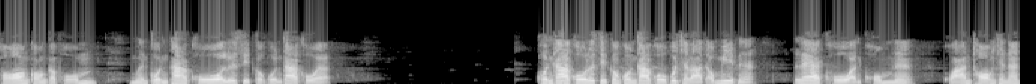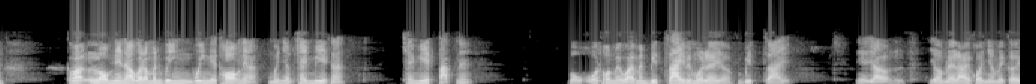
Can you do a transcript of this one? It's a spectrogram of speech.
ท้องของกับผม เหมือนคนฆ่าโคหรือสิทธิ์ของคนฆ่าโคคนฆ่าโคหรือสิทธิ์ของคนฆ่าโคผู้ฉลาดเอามีดเนี่ยแลกโคอันคมเนี่ยคว้านท้องฉะนั้น ก็ว่าลมเนี่ยนะเวลามันวิ่งวิ่งในท้องเนี่ย เหมือนอย่างใช้มีดน่ะ ใช้มีดตัดเนี่ยบอกโอ้โหทนไม่ไหวมันบิดไส้ไปหมดเลยอะบิดไส้เนี่ยอย่า ยอมหลาย ๆ คนยังไม่เคย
